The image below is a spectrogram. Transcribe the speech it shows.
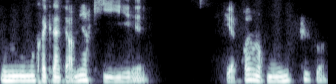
on nous montre avec l'infirmière qui puis après on leur montre plus quoi.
